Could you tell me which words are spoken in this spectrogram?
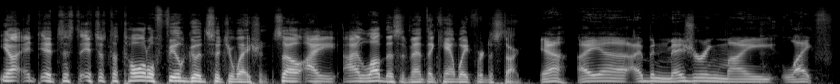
You know, it, it's just it's just a total feel good situation. So I I love this event. I can't wait for it to start. Yeah, I uh, I've been measuring my life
